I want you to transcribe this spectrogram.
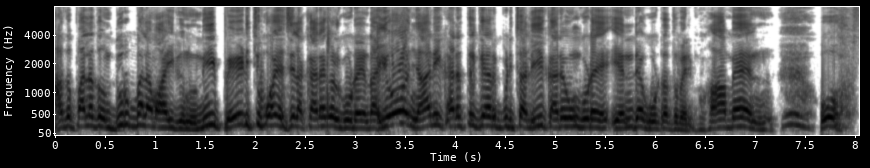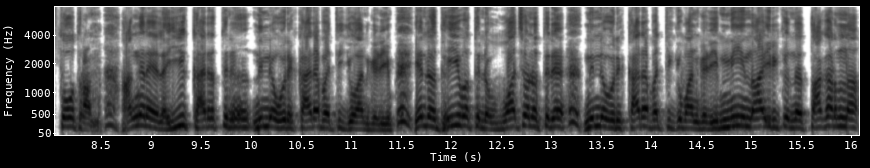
അത് പലതും ദുർബലമായിരുന്നു. നീ പേടിച്ചു പോയ ചില കരങ്ങൾ കൂടെ ഉണ്ട്. അയ്യോ ഞാൻ ഈ കരത്തിൽ കയറി പിടിച്ചാൽ ഈ കരവും കൂടെ എന്റെ കൂട്ടത്ത് വരും. ആമേൻ. ഓ സ്തോത്രം. അങ്ങനെയല്ല ഈ കരത്തിന് നിന്നെ ഒരു കര പറ്റിക്കുവാൻ കഴിയും. എന്റെ ദൈവത്തിന്റെ വചനത്തിന് നിന്നെ ഒരു കര പറ്റിക്കുവാൻ കഴിയും. നീ കുനിയുന്നായിരിക്കുന്ന തകർന്ന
